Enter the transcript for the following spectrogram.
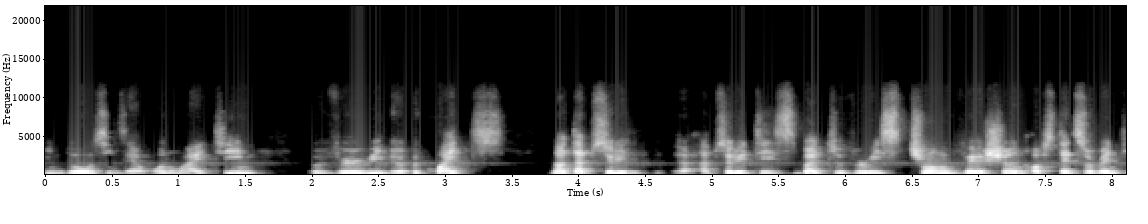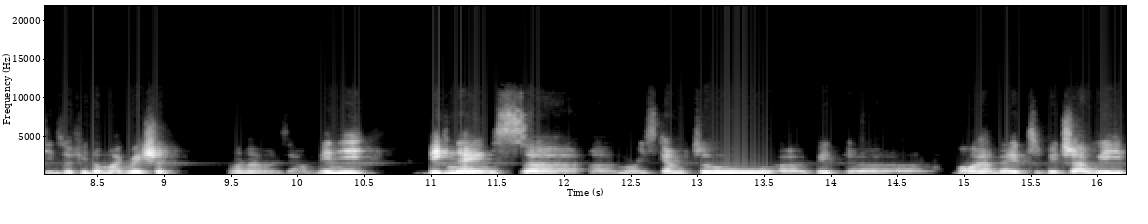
endorsed in their own writing a very, a quite, not absolute, absolutist, but a very strong version of state sovereignty in the field of migration. Uh, there are many big names, uh, uh, Maurice Kamto, Be Mohamed Bedjaoui,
